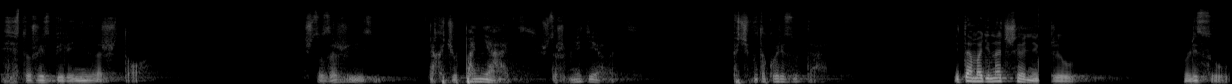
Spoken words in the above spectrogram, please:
и здесь тоже избили ни за что. Что за жизнь? Я хочу понять, что же мне делать. Почему такой результат? И там один отшельник жил в лесу,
